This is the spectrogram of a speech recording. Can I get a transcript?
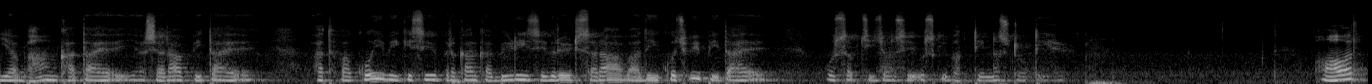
या भाँग खाता है, या शराब पीता है, अथवा कोई भी किसी भी प्रकार का बीड़ी, सिगरेट, शराब आदि कुछ भी पीता है वो सब चीज़ों से उसकी भक्ति नष्ट होती है। और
